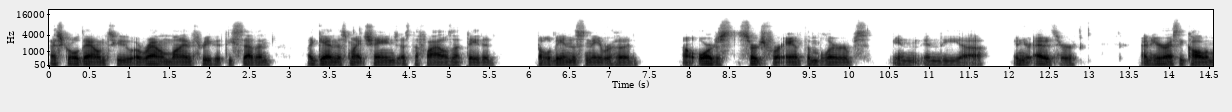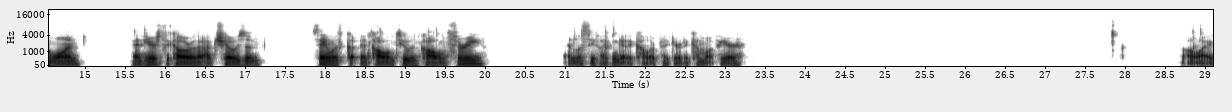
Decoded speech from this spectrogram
I scroll down to around line 357. Again, this might change as the file is updated that'll be in this neighborhood, uh, or just search for Anthem blurbs in in the uh, in your editor. And here I see column one, and here's the color that I've chosen. Same with co uh, column two and column three. And let's see if I can get a color picker to come up here. Oh, I,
